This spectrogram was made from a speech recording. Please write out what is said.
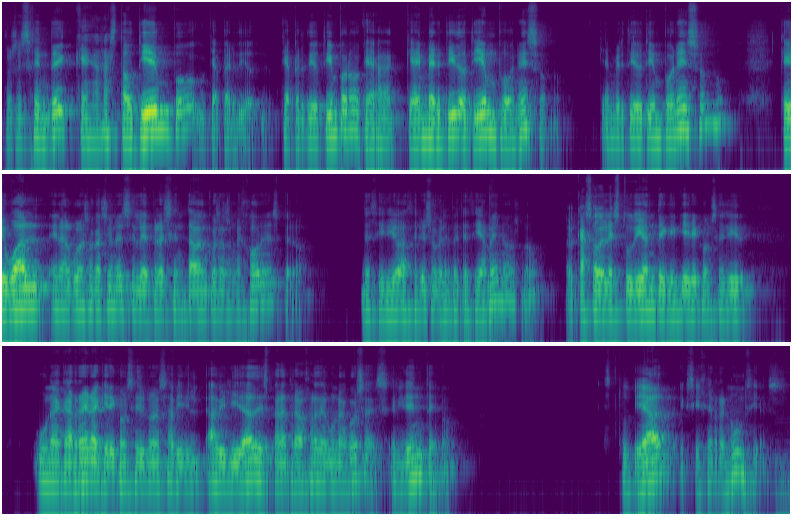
pues es gente que ha gastado tiempo, que ha perdido, que ha perdido tiempo, ¿no? Que ha, que ha invertido tiempo en eso. Que ha invertido tiempo en eso, ¿no? Que igual en algunas ocasiones se le presentaban cosas mejores, pero decidió hacer eso que le apetecía menos, ¿no? El caso del estudiante que quiere conseguir una carrera, quiere conseguir unas habilidades para trabajar de alguna cosa, es evidente, ¿no? Estudiar exige renuncias.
